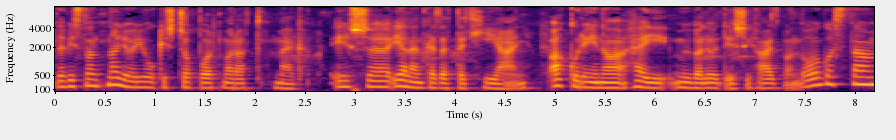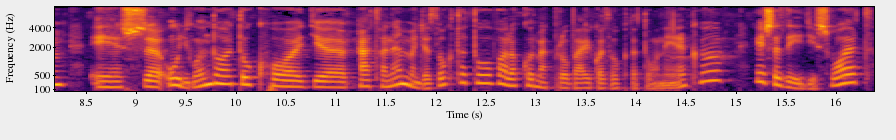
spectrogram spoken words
de viszont nagyon jó kis csoport maradt meg és jelentkezett egy hiány. Akkor én a helyi művelődési házban dolgoztam, és úgy gondoltuk, hogy hát ha nem megy az oktatóval, akkor megpróbáljuk az oktató nélkül, és ez így is volt.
